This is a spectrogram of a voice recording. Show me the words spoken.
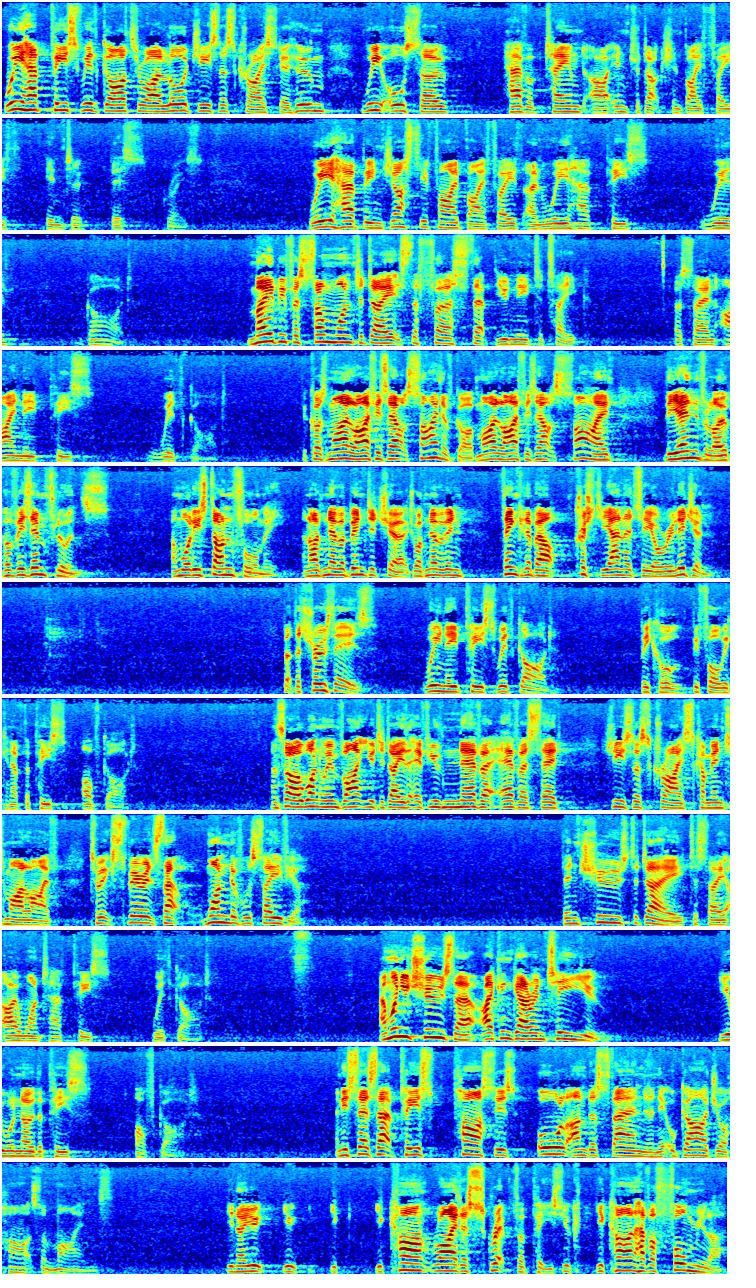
we have peace with God through our Lord Jesus Christ, to whom we also have obtained our introduction by faith into this grace. We have been justified by faith and we have peace with God. Maybe for someone today, it's the first step you need to take of saying, I need peace with God. Because my life is outside of God. My life is outside the envelope of His influence and what He's done for me. And I've never been to church or I've never been thinking about Christianity or religion. But the truth is, we need peace with God before we can have the peace of God. And so I want to invite you today that if you've never, ever said, Jesus Christ, come into my life, to experience that wonderful Savior, then choose today to say, I want to have peace with God. And when you choose that, I can guarantee you, you will know the peace of God. And he says that peace passes all understanding, it will guard your hearts and minds. You know, you, you, you, you can't write a script for peace, you, you can't have a formula.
